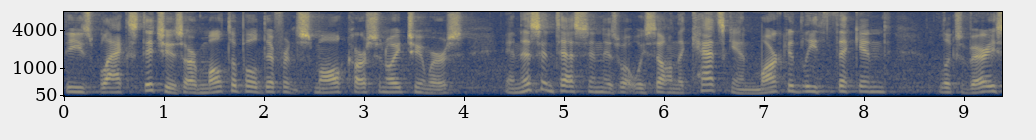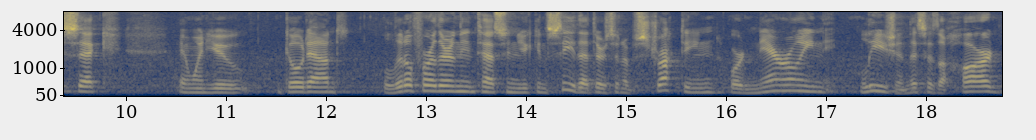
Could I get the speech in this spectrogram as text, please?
These black stitches are multiple different small carcinoid tumors and this intestine is what we saw in the CAT scan, markedly thickened, looks very sick. And when you go down a little further in the intestine, you can see that there's an obstructing or narrowing lesion. This is a hard,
